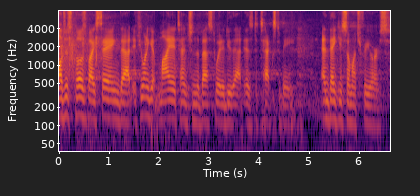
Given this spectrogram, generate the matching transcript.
I'll just close by saying that if you want to get my attention, the best way to do that is to text me. And thank you so much for yours.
